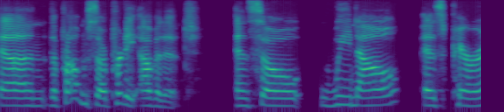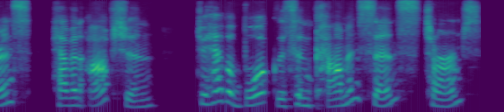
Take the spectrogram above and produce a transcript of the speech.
and the problems are pretty evident. And so we now, as parents, have an option to have a book that's in common sense terms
